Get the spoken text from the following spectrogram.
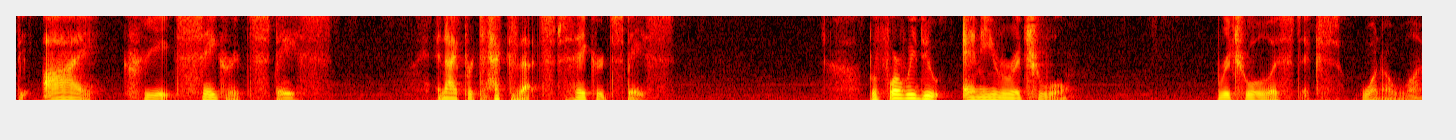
the I create sacred space and I protect that sacred space. Before we do any ritual, Ritualistics 101,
